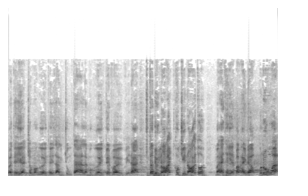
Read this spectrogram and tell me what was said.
và thể hiện cho mọi người thấy rằng chúng ta là một người tuyệt vời vĩ đại. Chúng ta đừng nói, không chỉ nói thôi, mà hãy thể hiện bằng hành động, có đúng không ạ?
